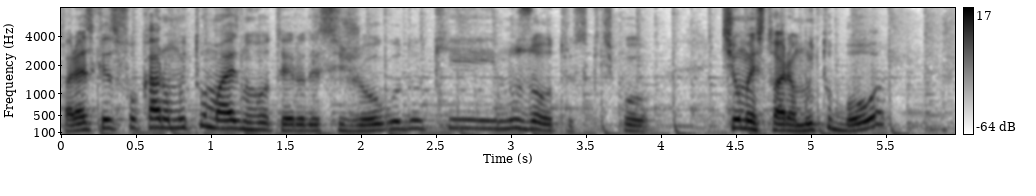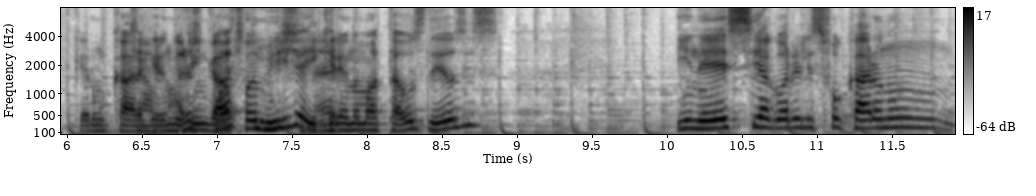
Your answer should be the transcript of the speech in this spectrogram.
parece que eles focaram muito mais no roteiro desse jogo do que nos outros. Que, tipo, tinha uma história muito boa, que era um cara Tinha querendo vingar a família twist, e né? querendo matar os deuses. E nesse, agora eles focaram num.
